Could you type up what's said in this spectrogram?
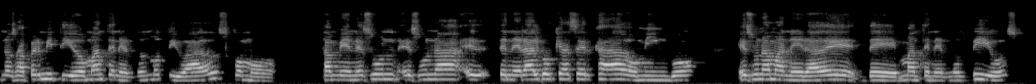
nos ha permitido mantenernos motivados, como también es, un, es una, eh, tener algo que hacer cada domingo es una manera de, de, mantenernos vivos.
